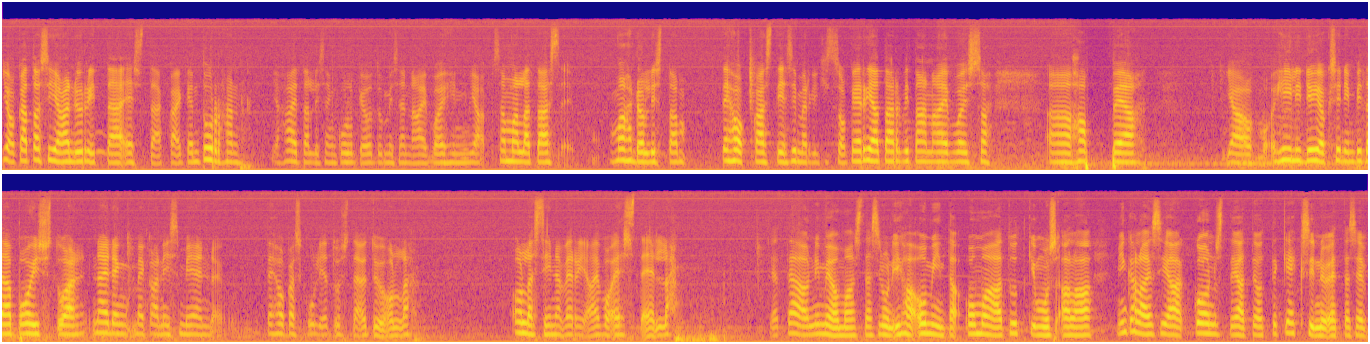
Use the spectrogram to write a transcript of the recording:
joka tosiaan yrittää estää kaiken turhan ja haitallisen kulkeutumisen aivoihin ja samalla taas mahdollistaa tehokkaasti esimerkiksi sokeria tarvitaan aivoissa, äh, happea ja hiilidioksidin pitää poistua. Näiden mekanismien tehokas kuljetus täytyy olla, olla siinä veriaivoesteellä. Ja tämä on nimenomaan sitä sinun ihan ominta omaa tutkimusalaa. Minkälaisia konsteja te olette keksinyt, että se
